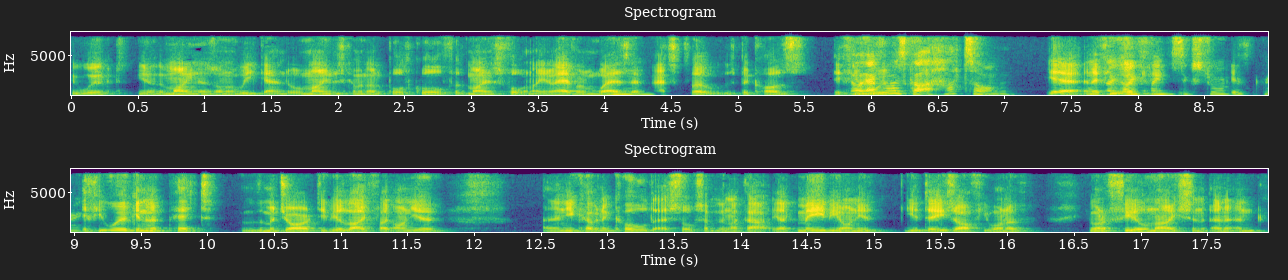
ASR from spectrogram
who worked, you know, the miners on a weekend or miners coming out of Porthcawl for the miners fortnight, you know, everyone wears their best clothes because if you Oh, work, everyone's got a hat on. yeah, and if you I work, find it's if, extraordinary. if you work in a pit the majority of your life, like on your, and then you're covered in coal dust or something like that, like maybe on your, your days off you want to you want to feel nice and, and, and,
